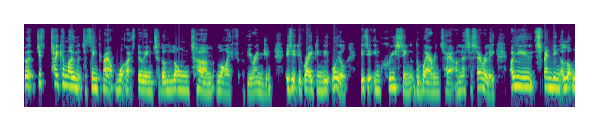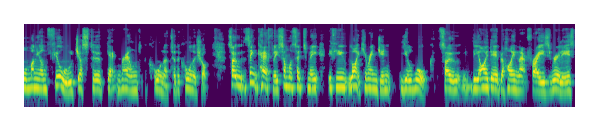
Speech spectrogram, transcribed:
But just take a moment to think about what that's doing to the long term life of your engine. Is it degrading the oil? Is it increasing the wear and tear unnecessarily? Are you spending a lot more money on fuel just to get round the corner to the corner shop? So think carefully. Someone said to me, if you like your engine, you'll walk. So the idea behind that phrase really is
